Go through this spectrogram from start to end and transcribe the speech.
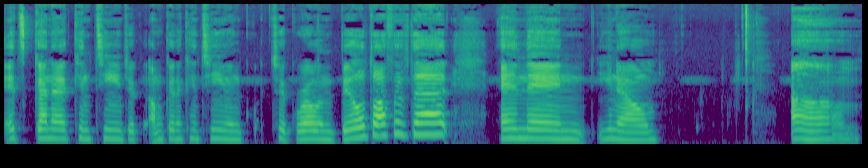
It's gonna continue to, I'm gonna continue to grow and build off of that. And then, you know, um,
